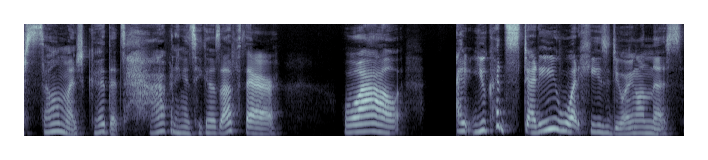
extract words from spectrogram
there's so much good that's happening as he goes up there. Wow. I, you could study what he's doing on this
